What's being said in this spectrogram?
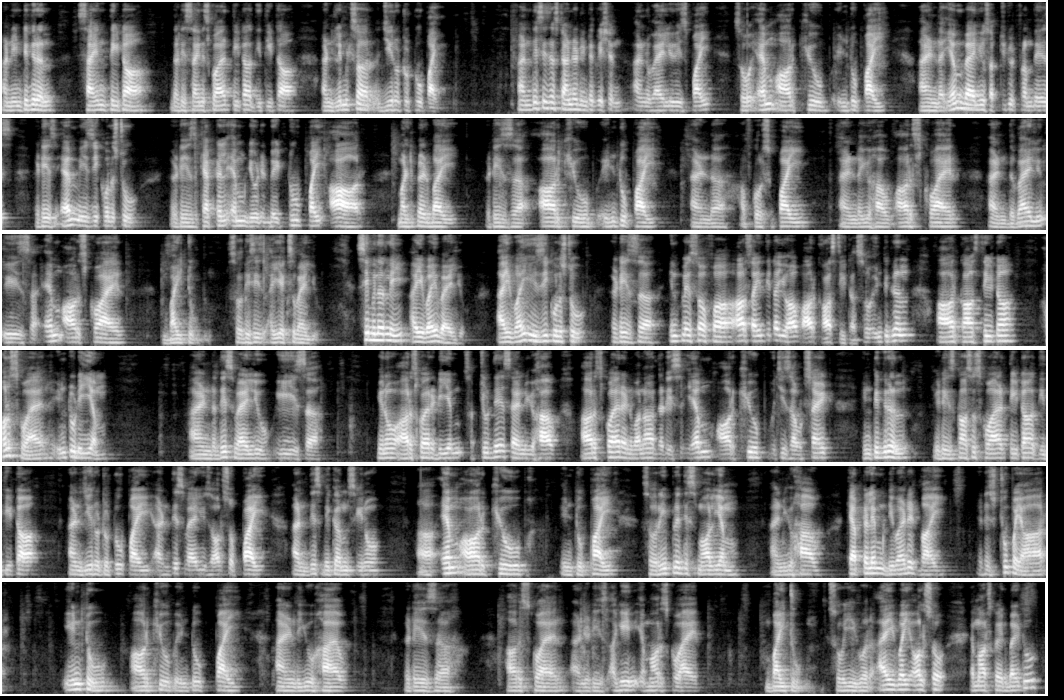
and integral sine theta that is sine square theta d theta and limits are 0 to 2 pi. And this is a standard integration and value is pi. So m r cube into pi and m value substitute from this it is m is equals to it is capital M divided by 2 pi r multiplied by it is uh, r cube into pi and uh, of course pi and you have r square and the value is uh, mr square by 2. So, this is ix value. Similarly, iy value. iy is equals to, it is uh, in place of uh, r sin theta, you have r cos theta. So, integral r cos theta whole square into dm and this value is, uh, you know, r square dm, substitute this and you have r square and 1 r that is m r cube which is outside integral it is cos square theta d theta and 0 to 2 pi and this value is also pi and this becomes you know uh, m r cube into pi. So replace this small m and you have capital m divided by it is 2 pi r into r cube into pi and you have it is uh, r square and it is again m r square by 2. So, your Iy also mr square by 2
